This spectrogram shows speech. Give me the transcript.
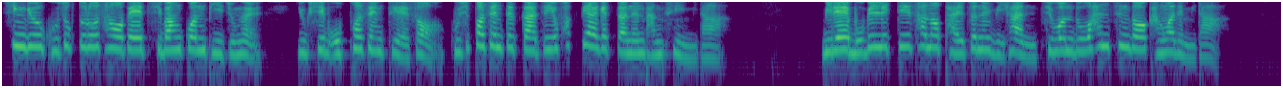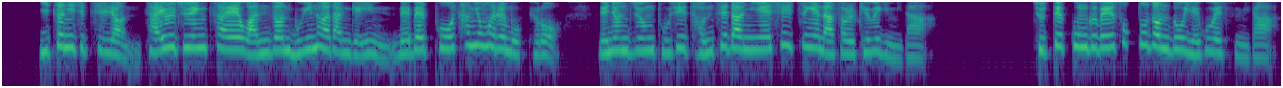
신규 고속도로 사업의 지방권 비중을 65%에서 90%까지 확대하겠다는 방침입니다. 미래 모빌리티 산업 발전을 위한 지원도 한층 더 강화됩니다. 2027년 자율주행차의 완전 무인화 단계인 레벨4 상용화를 목표로 내년 중 도시 전체 단위의 실증에 나설 계획입니다. 주택 공급의 속도전도 예고했습니다.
